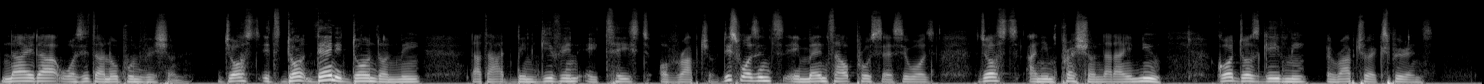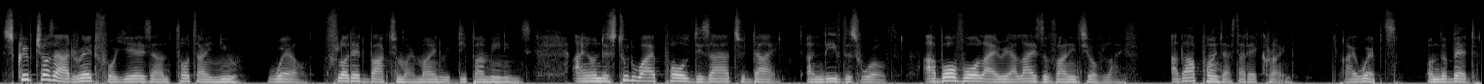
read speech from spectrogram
neither was it an open vision. Just it dawned, then it dawned on me that I had been given a taste of rapture. This wasn't a mental process, it was just an impression that I knew God just gave me a rapture experience. Scriptures I had read for years and thought I knew well flooded back to my mind with deeper meanings. I understood why Paul desired to die and leave this world. Above all, I realized the vanity of life. At that point, I started crying. I wept on the bed.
